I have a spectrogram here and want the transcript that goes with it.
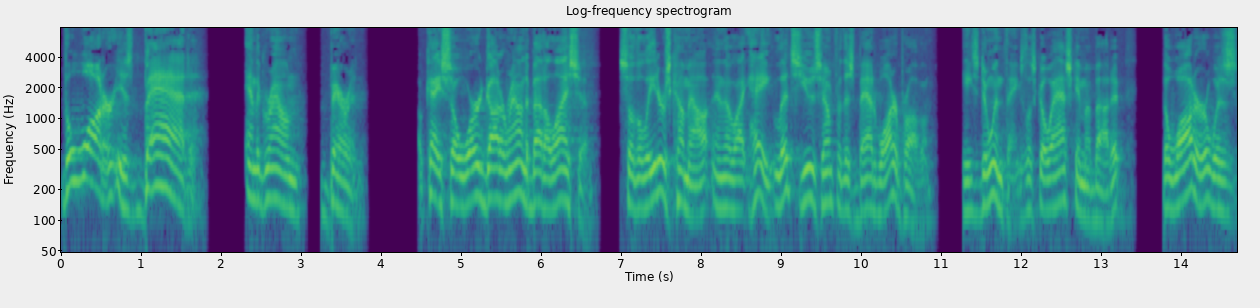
the water is bad and the ground barren." Okay, so word got around about Elisha. So the leaders come out and they're like, "Hey, let's use him for this bad water problem. He's doing things. Let's go ask him about it." The water was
